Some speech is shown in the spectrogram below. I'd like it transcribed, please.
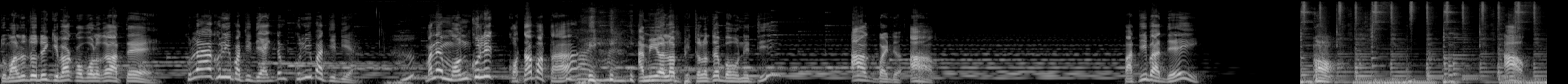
তোমালোক যদি কিবা ক'ব লগা আছে খোলা খুলি পাতি দিয়া একদম খুলি পাতি দিয়া। মানে মন খুলি কথা পাতা। আমি অলপ ভিতৰতে বহো নেকি? আহক বাইদেউ আহক। পাতিবা দেই। অঁ। আহক।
